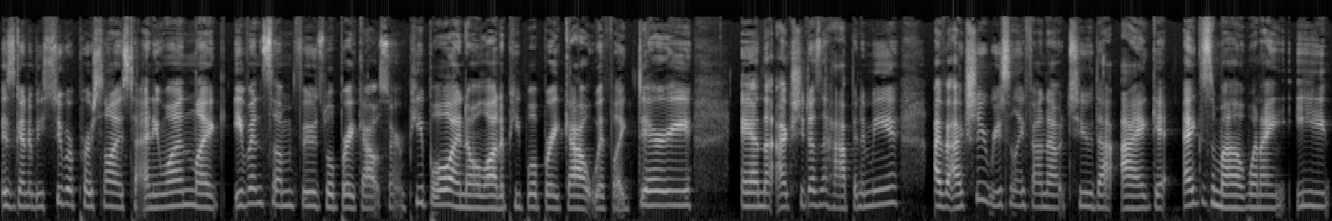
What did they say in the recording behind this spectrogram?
is going to be super personalized to anyone. Like, even some foods will break out certain people. I know a lot of people break out with like dairy, and that actually doesn't happen to me. I've actually recently found out too that I get eczema when I eat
